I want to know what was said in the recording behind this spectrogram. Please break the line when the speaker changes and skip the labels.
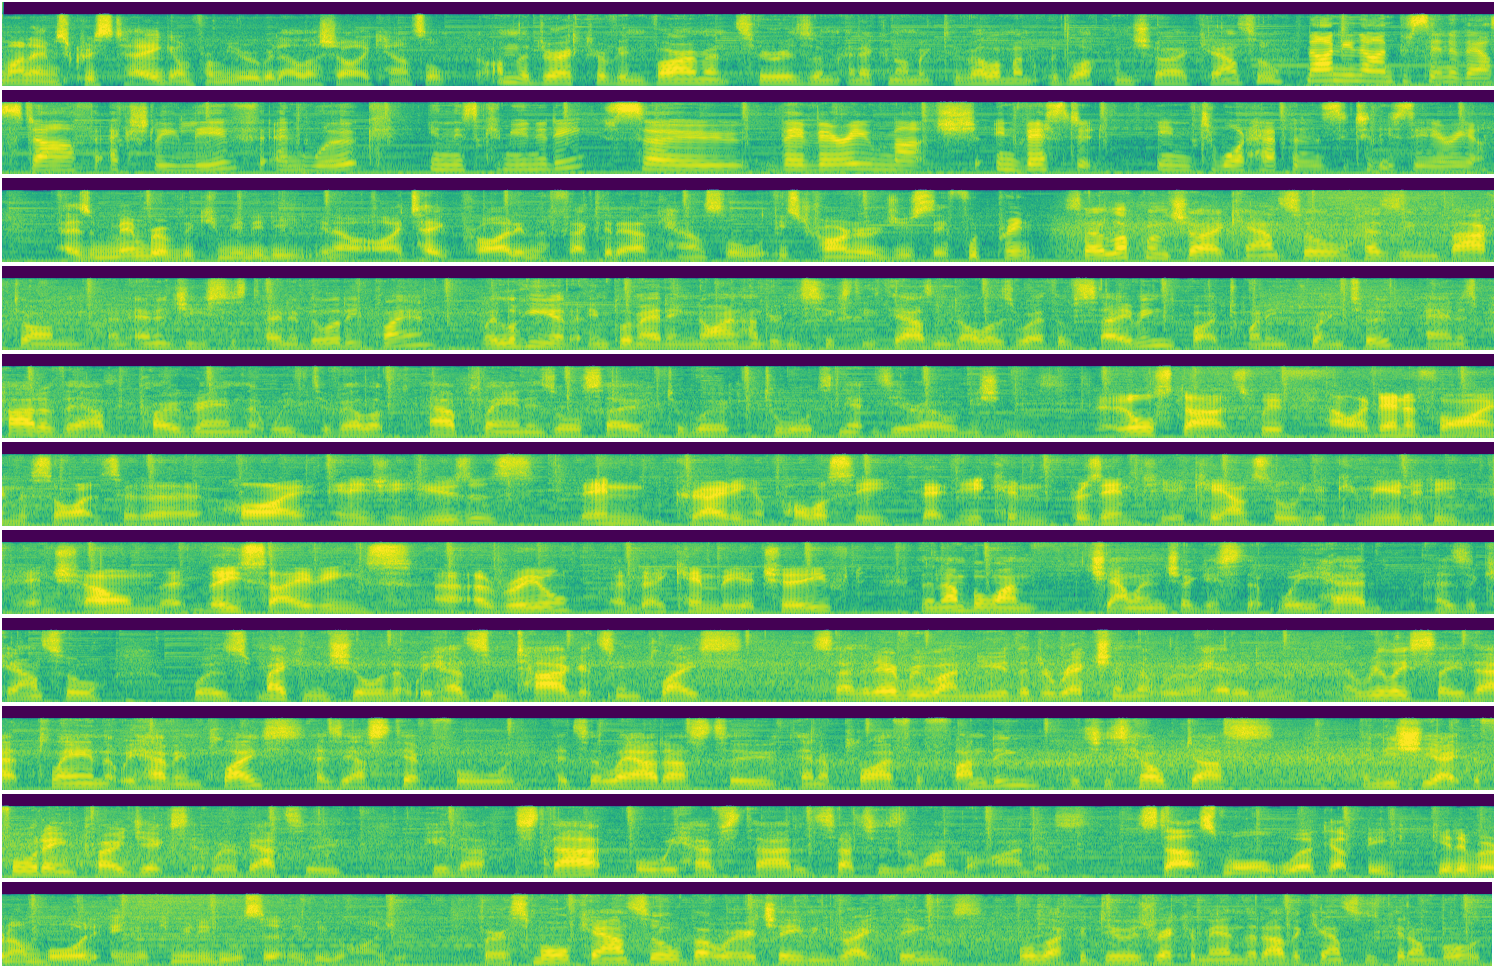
My name is Chris Tague, I'm from Eurobodalla Shire Council.
I'm the Director of Environment, Tourism and Economic Development with Lachlan Shire Council.
99% of our staff actually live and work in this community, so they're very much invested into what happens to this area.
As a member of the community, you know, I take pride in the fact that our council is trying to reduce their footprint.
So Lachlan Shire Council has embarked on an energy sustainability plan. We're looking at implementing $960,000 worth of savings by 2022 and as part of our program that we've developed, our plan is also to work towards net zero emissions.
It all starts with identifying the sites that are high energy users, then creating a policy that you can present to your council, your community and show them that these savings are real and they can be achieved.
The number one challenge I guess that we had as a council was making sure that we had some targets in place so that everyone knew the direction that we were headed in. I really see that plan that we have in place as our step forward. It's allowed us to then apply for funding, which has helped us initiate the 14 projects that we're about to either start or we have started, such as the one behind us.
Start small, work up big, get everyone on board and your community will certainly be behind you.
We're a small council, but we're achieving great things. All I could do is recommend that other councils get on board.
